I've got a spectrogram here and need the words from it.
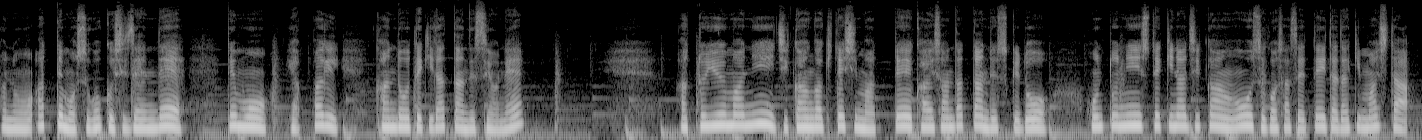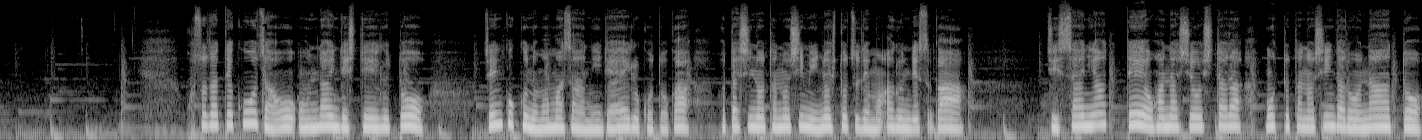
あの会ってもすごく自然ででもやっぱり感動的だったんですよね。あっという間に時間が来てしまって解散だったんですけど本当に素敵な時間を過ごさせていただきました。子育て講座をオンラインでしていると全国のママさんに出会えることが私の楽しみの一つでもあるんですが実際に会ってお話をしたらもっと楽しいんだろうなぁと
